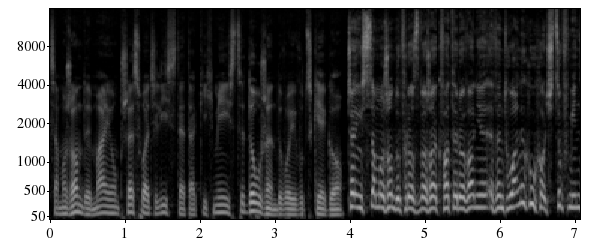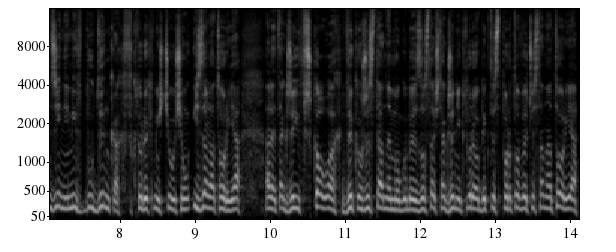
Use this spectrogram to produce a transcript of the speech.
Samorządy mają przesłać listę takich miejsc do Urzędu Wojewódzkiego. Część samorządów rozważa kwaterowanie ewentualnych uchodźców m.in. w budynkach, w których mieściły się izolatoria, ale także i w szkołach. Wykorzystane mogłyby zostać także niektóre obiekty sportowe czy sanatoria.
